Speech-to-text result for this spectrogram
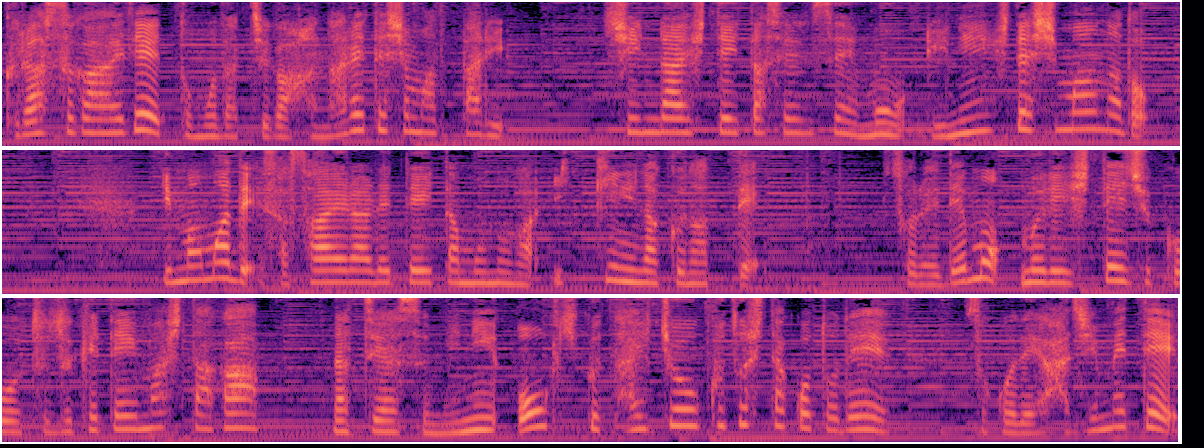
クラス替えで友達が離れてしまったり信頼していた先生も離任してしまうなど今まで支えられていたものが一気になくなってそれでも無理して塾を続けていましたが夏休みに大きく体調を崩したことでそこで初めて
